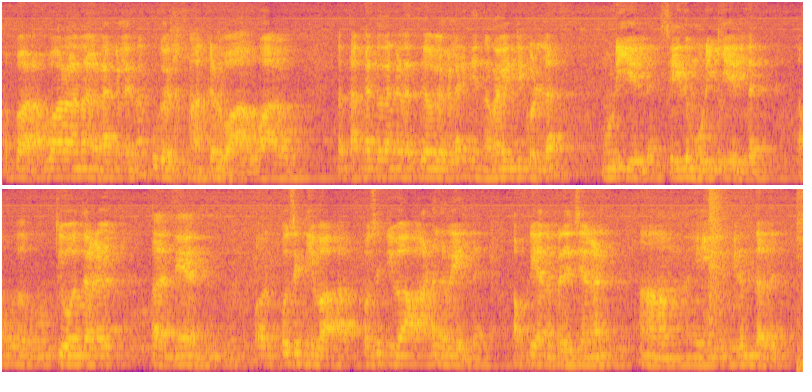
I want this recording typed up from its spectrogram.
அப்போ அவ்வாறான இடங்கள்லாம் கூடுதல் மக்கள் வா வா தங்கத்த தங்கட தேவைகளை இங்கே நிறைவேற்றி கொள்ள முடியலை செய்து முடிக்க இல்லை அவங்க உத்தியோகத்தர்கள் நே- ஒரு பாசிட்டிவாக பாசிட்டிவாக அணுகவே இல்லை. அப்படியான பிரச்சனைகள் இருந்தது.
